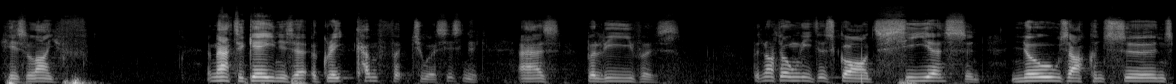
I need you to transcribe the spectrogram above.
his life. And that again is a, a great comfort to us, isn't it, as believers. That not only does God see us and knows our concerns,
